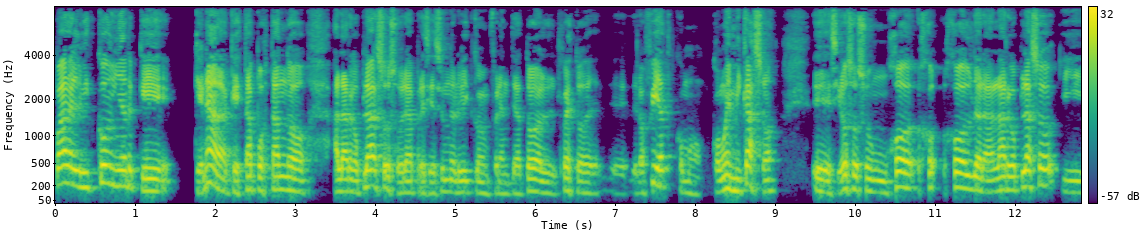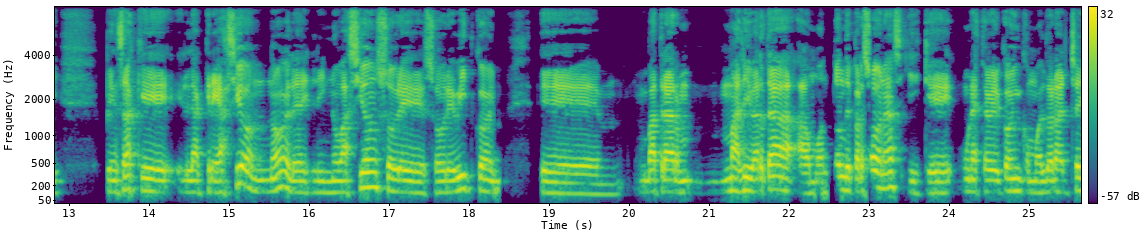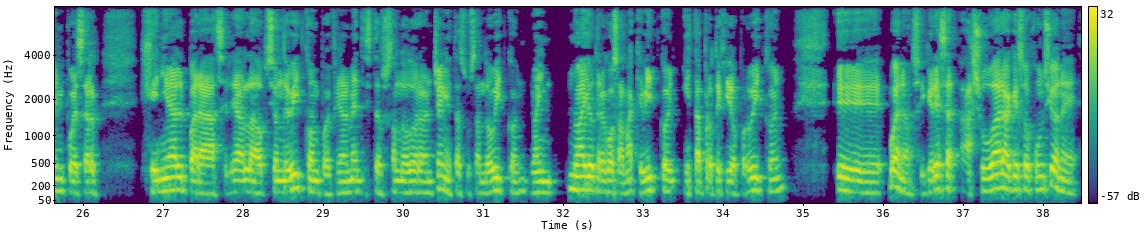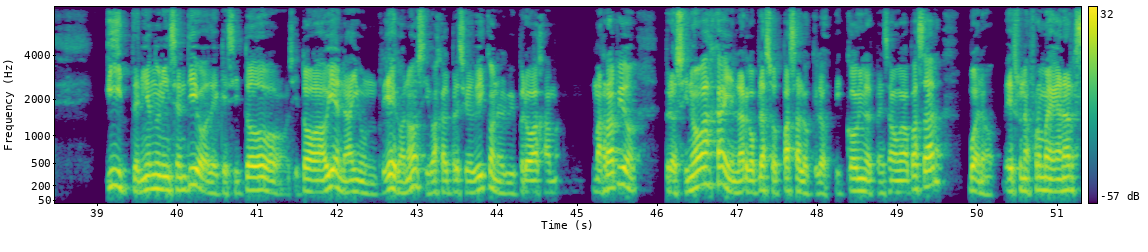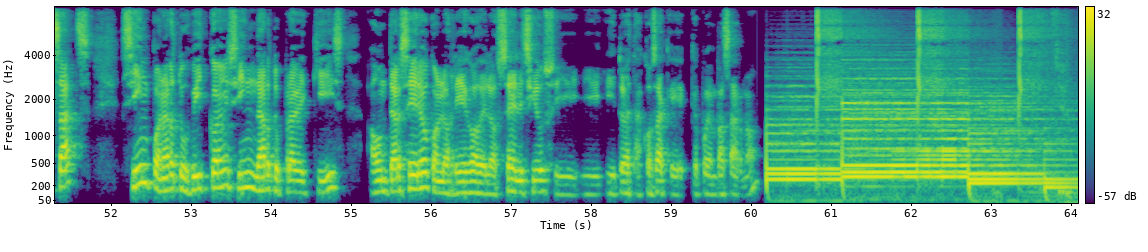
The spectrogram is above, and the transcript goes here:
para el Bitcoiner que, que nada, que está apostando a largo plazo sobre la apreciación del Bitcoin frente a todo el resto de, los fiat, como, como es mi caso. Eh, si vos sos un holder a largo plazo y pensás que la creación, ¿no? la, innovación sobre, sobre Bitcoin eh, va a traer más libertad a un montón de personas y que una stablecoin como el Dollar Chain puede ser genial para acelerar la adopción de Bitcoin, pues finalmente si estás usando Dollar Chain estás usando Bitcoin, no hay, no hay otra cosa más que Bitcoin y está protegido por Bitcoin. Eh, bueno, si querés ayudar a que eso funcione y teniendo un incentivo de que si todo, si todo va bien, hay un riesgo, ¿no? Si baja el precio del Bitcoin, el Bipro baja más rápido, pero si no baja y en largo plazo pasa lo que los Bitcoiners pensamos que va a pasar, bueno, es una forma de ganar sats sin poner tus bitcoins, sin dar tus private keys a un tercero con los riesgos de los Celsius y, todas estas cosas que, que pueden pasar, ¿no?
